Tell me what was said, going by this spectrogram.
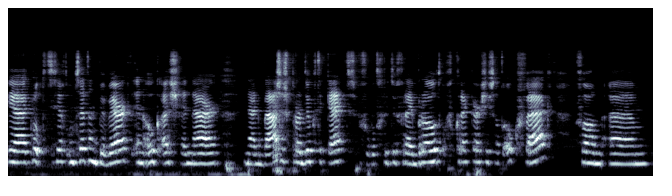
ja, klopt. Het is echt ontzettend bewerkt. En ook als je naar, naar de basisproducten kijkt, dus bijvoorbeeld glutenvrij brood of crackers, is dat ook vaak van um,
